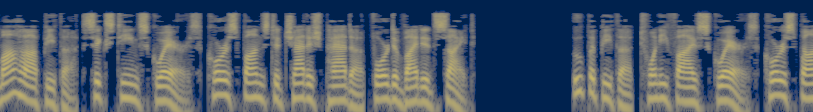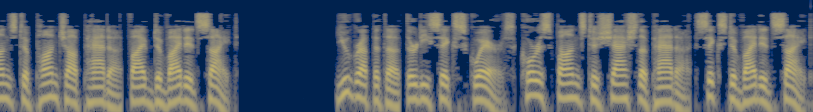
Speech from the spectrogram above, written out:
Mahapitha 16 squares corresponds to Chatush Pada 4 divided site. Upapitha 25 squares corresponds to Pancha Pada 5 divided site. Ugrapitha 36 squares corresponds to Shashtha Pada 6 divided site.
